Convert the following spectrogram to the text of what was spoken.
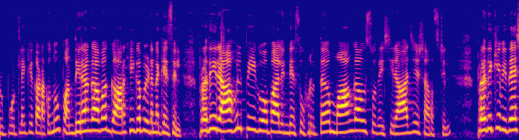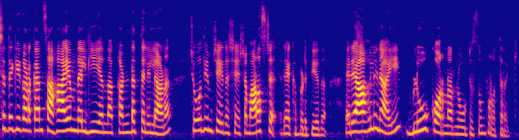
റിപ്പോർട്ടിലേക്ക് കടക്കുന്നു. പന്തീരാങ്കാവ് ഗാർഹിക പീഡന കേസിൽ പ്രതി രാഹുൽ പി. ഗോപാലിന്റെ സുഹൃത്ത് മാങ്കാവ് സ്വദേശി രാജേഷ് അറസ്റ്റിൽ. പ്രതിക്ക് വിദേശത്തേക്ക് കടക്കാൻ സഹായം നൽകി എന്ന കണ്ടെത്തലിലാണ് ചോദ്യം ചെയ്ത ശേഷം അറസ്റ്റ് രേഖപ്പെടുത്തിയത്. രാഹുലിനായി ബ്ലൂ കോർണർ നോട്ടീസും പുറത്തിറക്കി.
